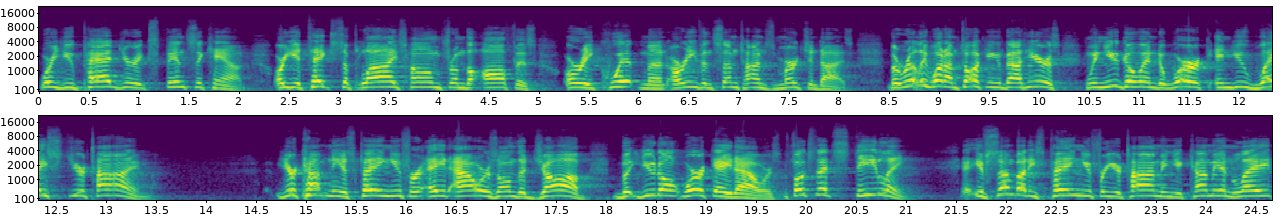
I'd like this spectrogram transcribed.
where you pad your expense account or you take supplies home from the office or equipment or even sometimes merchandise. But really, what I'm talking about here is when you go into work and you waste your time. Your company is paying you for eight hours on the job, but you don't work eight hours. Folks, that's stealing. If somebody's paying you for your time and you come in late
